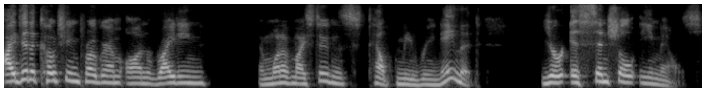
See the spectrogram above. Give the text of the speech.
I did a coaching program on writing, and one of my students helped me rename it. Your essential emails,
